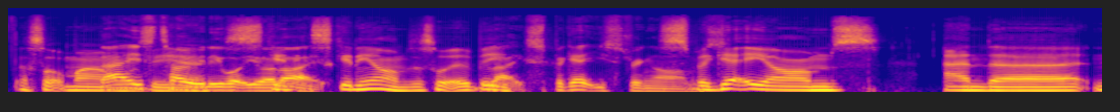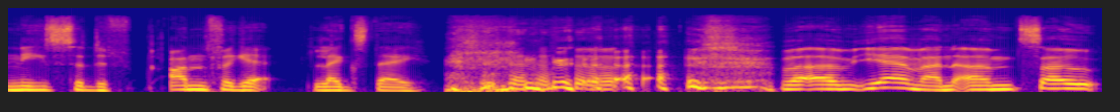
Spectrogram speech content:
That's what my That is be, totally yeah. what you're skinny, like. Skinny arms. That's what it would be. like spaghetti string arms. Spaghetti arms and uh, needs to def- unforget legs day. but um, yeah, man. Um, so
